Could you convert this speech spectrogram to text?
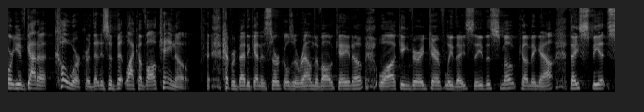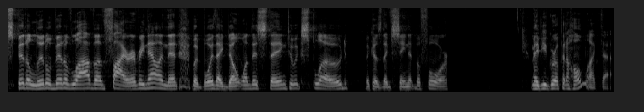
Or you've got a coworker that is a bit like a volcano. Everybody kind of circles around the volcano, walking very carefully. They see the smoke coming out. They spit, spit a little bit of lava of fire every now and then, but boy, they don't want this thing to explode because they've seen it before. Maybe you grew up in a home like that.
